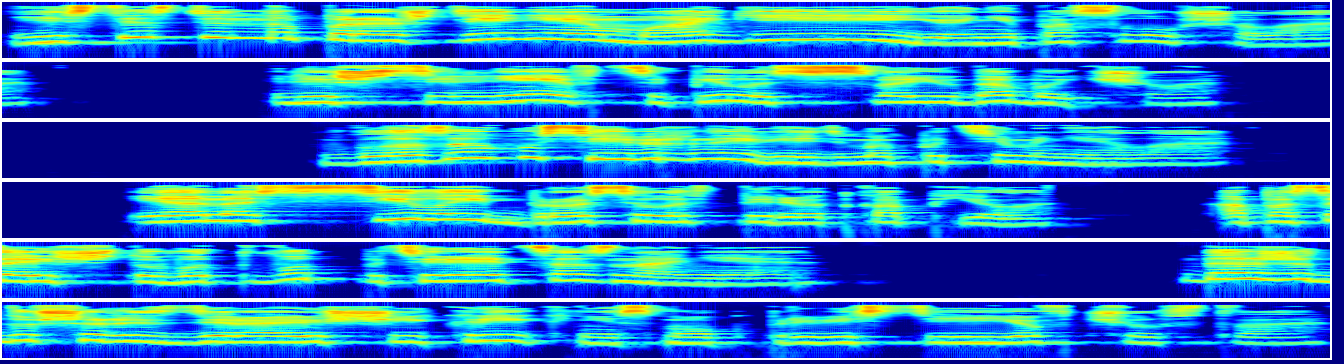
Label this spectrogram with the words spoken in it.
Естественно, порождение магии ее не послушало. Лишь сильнее вцепилась в свою добычу. В глазах у северной ведьмы потемнело, и она с силой бросила вперед копье, опасаясь, что вот-вот потеряет сознание. Даже душераздирающий крик не смог привести ее в чувство.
